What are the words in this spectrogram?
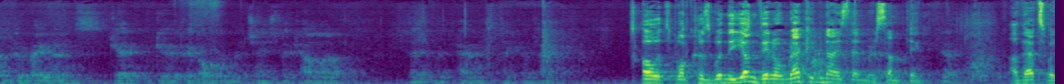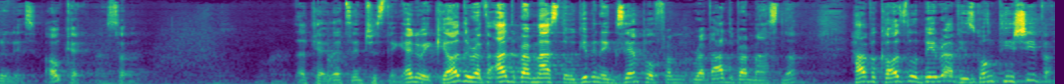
When the ravens get, get, get old and they change their color, then the parents take them back. Oh, it's well because when they're young, they don't recognize them or something. Yeah. Oh, that's what it is. Okay, so. Okay, that's interesting. Anyway, Kiyad Rav Ad Bar Masna, we'll give an example from Rav Ad Bar Masna. Have a Bei Rav, he's going to yeshiva.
